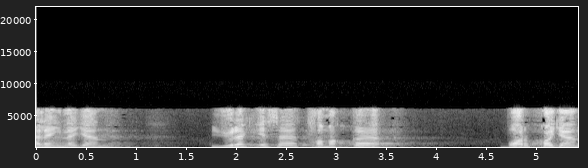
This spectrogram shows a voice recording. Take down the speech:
alanglagan yurak esa tomoqqa borib qolgan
